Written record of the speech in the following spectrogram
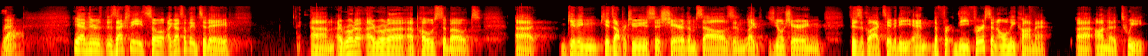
Right. So. Yeah. And there's, there's actually, so I got something today um, I wrote a I wrote a, a post about uh, giving kids opportunities to share themselves and like you know sharing physical activity. And the fir- the first and only comment uh, on the tweet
